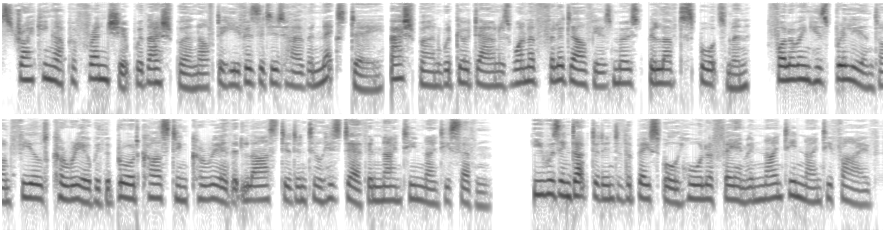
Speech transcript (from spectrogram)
striking up a friendship with Ashburn after he visited her the next day. Ashburn would go down as one of Philadelphia's most beloved sportsmen, following his brilliant on-field career with a broadcasting career that lasted until his death in 1997. He was inducted into the Baseball Hall of Fame in 1995.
